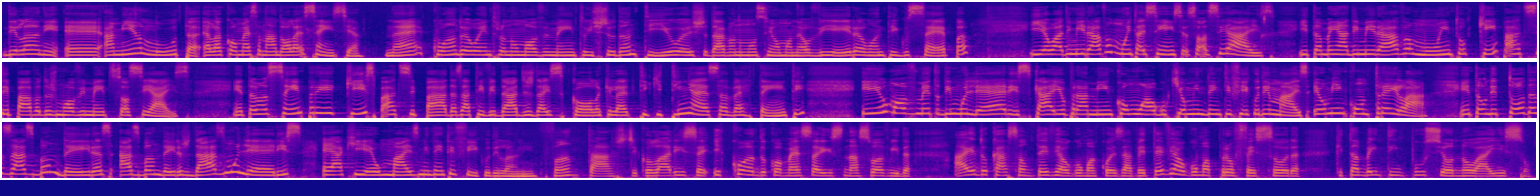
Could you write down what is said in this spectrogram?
Dilane, é, a minha luta, ela começa na adolescência, né? Quando eu entro no movimento estudantil, eu estudava no Monsenhor Manuel Vieira, o antigo CEPA, e eu admirava muito as ciências sociais e também admirava muito quem participava dos movimentos sociais. Então eu sempre quis participar das atividades da escola que, que tinha essa vertente e o movimento de mulheres caiu para mim como algo que eu me identifico demais. Eu me encontrei lá. Então de todas as bandeiras, as bandeiras das mulheres é a que eu mais me identifico, Dilane. Fantástico, Larissa. E quando começa isso na sua vida? A educação teve alguma coisa a ver? Teve alguma professora que também te impulsionou a isso?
